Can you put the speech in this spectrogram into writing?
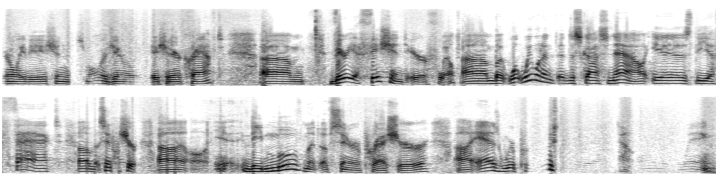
general aviation, smaller general aviation aircraft. Um, very efficient airfoil. Um, but what we want to discuss now is the effect of center pressure, uh, the movement of center pressure uh, as we're producing on the wing.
